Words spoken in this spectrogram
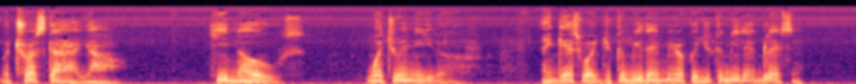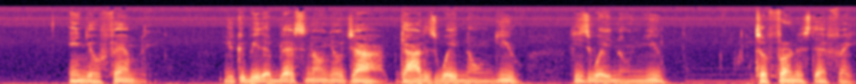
but trust God, y'all. He knows what you're in need of. And guess what? You can be that miracle. You can be that blessing in your family. You could be that blessing on your job. God is waiting on you. He's waiting on you to furnish that faith.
